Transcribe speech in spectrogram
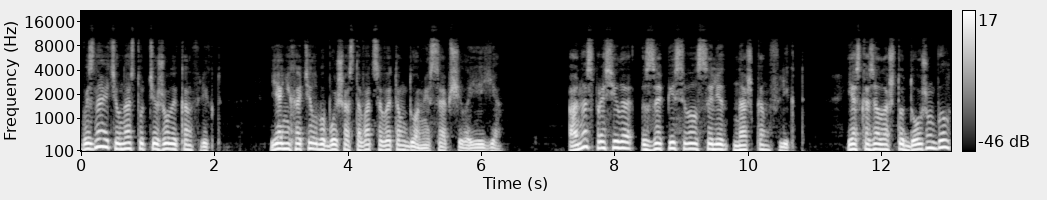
Вы знаете, у нас тут тяжелый конфликт. Я не хотела бы больше оставаться в этом доме, сообщила ей я. Она спросила, записывался ли наш конфликт. Я сказала, что должен был,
